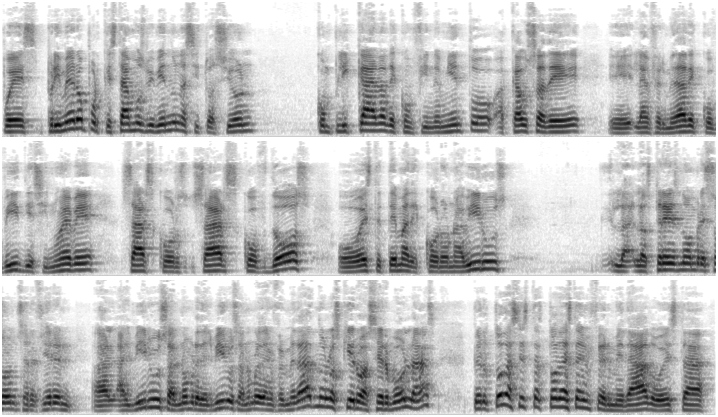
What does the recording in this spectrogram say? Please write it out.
pues primero porque estamos viviendo una situación complicada de confinamiento a causa de eh, la enfermedad de COVID-19, SARS-CoV-2 o este tema de coronavirus. los tres nombres son, se refieren al, virus, al nombre del virus, al nombre de la enfermedad. No los quiero hacer bolas, pero todas estas, toda esta enfermedad o esta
